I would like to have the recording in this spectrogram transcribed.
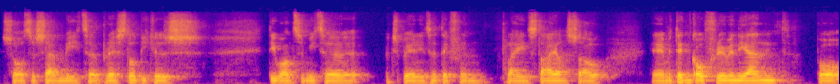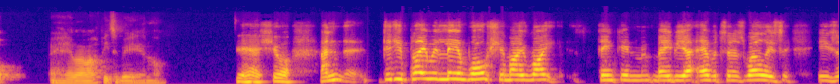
sort of send me to Bristol because they wanted me to experience a different playing style. So um, it didn't go through in the end, but um, I'm happy to be, you know. Yeah, sure. And uh, did you play with Liam Walsh? Am I right thinking maybe at Everton as well? Is he's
